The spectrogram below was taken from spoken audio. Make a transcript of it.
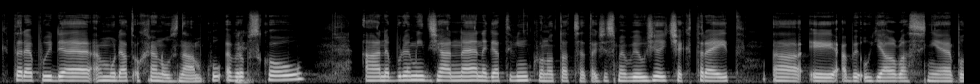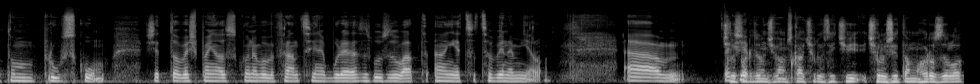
které půjde mu dát ochranou známku evropskou a nebude mít žádné negativní konotace. Takže jsme využili check trade, uh, i aby udělal vlastně potom průzkum, že to ve Španělsku nebo ve Francii nebude zbuzovat uh, něco, co by nemělo. Um, Čili, Takže... pardon, že vám skáču do řeči, čili, že tam hrozilo,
